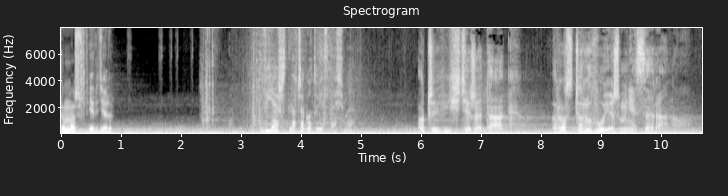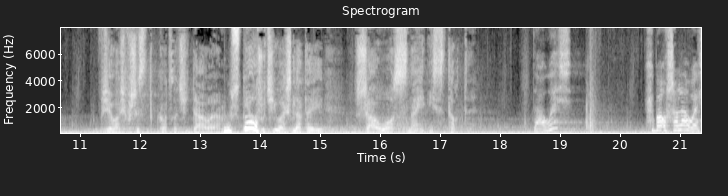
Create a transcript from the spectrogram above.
to masz wpierdziel. Wiesz, dlaczego tu jesteśmy. Oczywiście, że tak. Rozczarowujesz mnie, Serano. Wzięłaś wszystko, co ci dałem. Pusto. I odrzuciłaś dla tej żałosnej istoty. Dałeś? Chyba oszalałeś.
